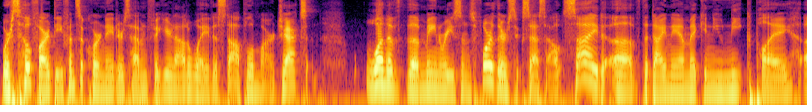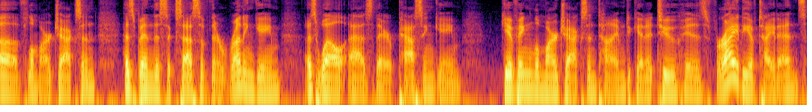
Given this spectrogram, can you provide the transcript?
where so far defensive coordinators haven't figured out a way to stop Lamar Jackson one of the main reasons for their success outside of the dynamic and unique play of Lamar Jackson has been the success of their running game as well as their passing game, giving Lamar Jackson time to get it to his variety of tight ends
